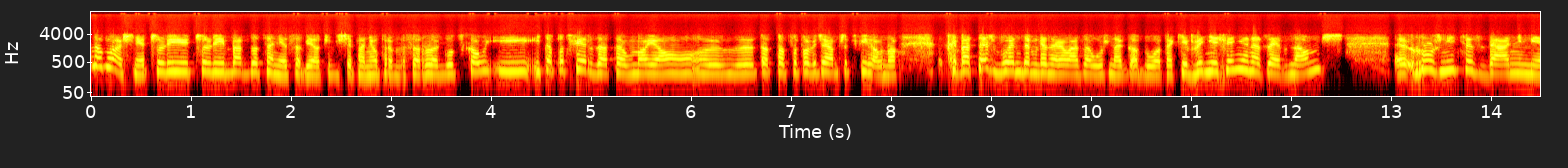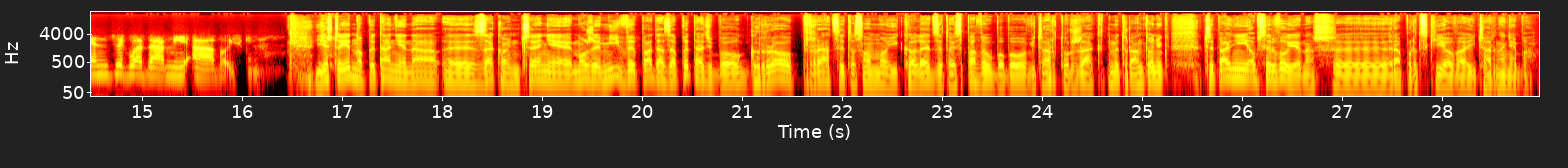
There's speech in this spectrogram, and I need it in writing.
No właśnie, czyli, czyli bardzo cenię sobie oczywiście panią profesor Legucką i, i to potwierdza tę moją, y, to, to co powiedziałam przed chwilą. No, chyba też błędem generała Załużnego było takie wyniesienie na zewnątrz y, różnicy zdań między władzami a wojskiem. Jeszcze jedno pytanie na e, zakończenie. Może mi wypada zapytać, bo gro pracy to są moi koledzy, to jest Paweł Bobołowicz, Artur Żak, Dmytro Antoniuk. Czy pani obserwuje nasz raport z Kijowa i Czarne Niebo?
